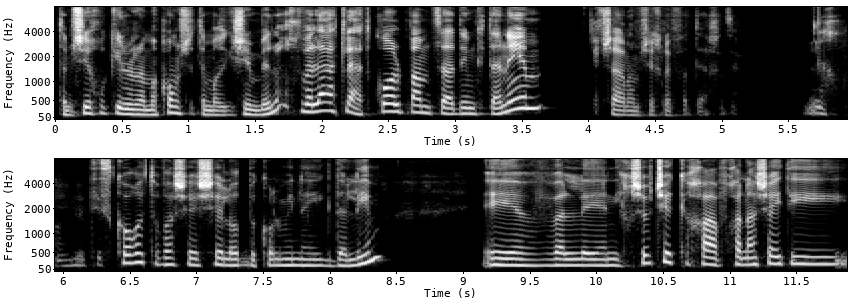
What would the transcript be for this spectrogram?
תמשיכו כאילו למקום שאתם מרגישים בנוח ולאט לאט כל פעם צעדים קטנים אפשר להמשיך לפתח את זה. נכון, ותזכורת טובה שיש שאלות בכל מיני גדלים, אה, אבל אה, אני חושבת שככה ההבחנה שהייתי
